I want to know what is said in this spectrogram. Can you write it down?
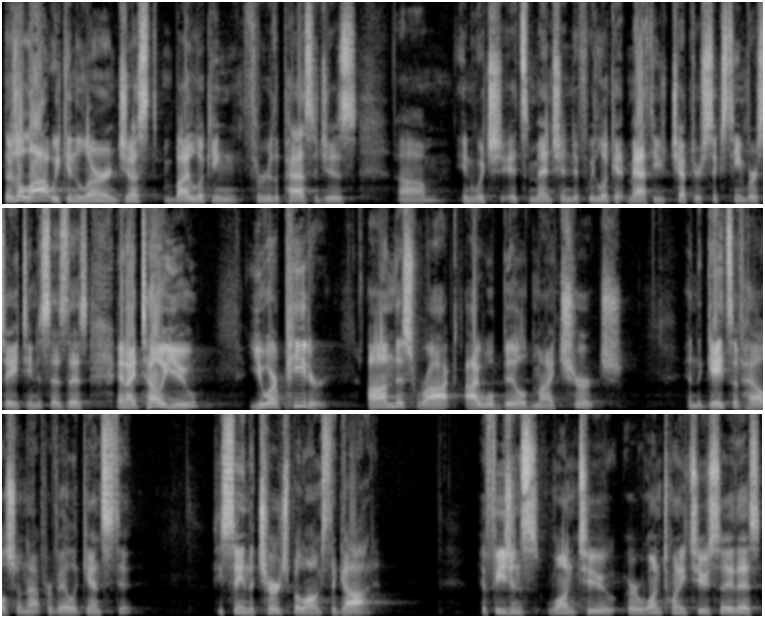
There's a lot we can learn just by looking through the passages um, in which it's mentioned. If we look at Matthew chapter 16, verse 18, it says this And I tell you, you are Peter. On this rock I will build my church, and the gates of hell shall not prevail against it. He's saying the church belongs to God. Ephesians 1 2 or 122 say this,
